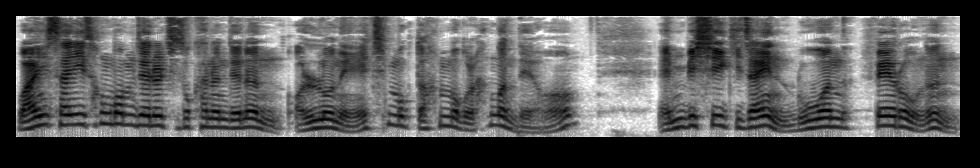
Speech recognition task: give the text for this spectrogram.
와인스타인이 성범죄를 지속하는 데는 언론의 침묵도 한몫을 한 건데요. MBC 기자인 로원 페로우는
